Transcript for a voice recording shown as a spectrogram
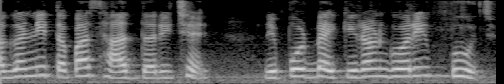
આગળની તપાસ હાથ ધરી છે. રિપોર્ટ બાય કિરણ ગોરી, ભુજ.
